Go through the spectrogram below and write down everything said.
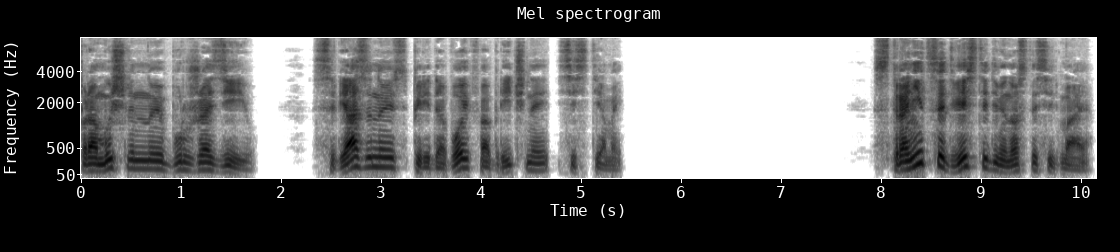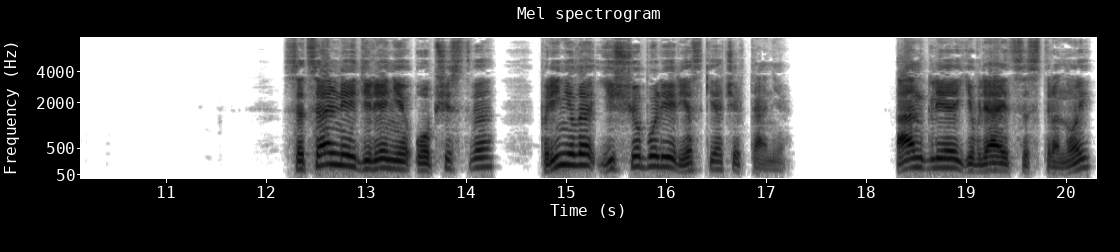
промышленную буржуазию, связанную с передовой фабричной системой. Страница 297. Социальное деление общества приняло еще более резкие очертания. Англия является страной,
